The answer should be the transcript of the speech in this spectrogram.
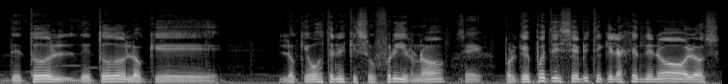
de todo de todo lo que lo que vos tenés que sufrir, ¿no? Sí. Porque después te dice, viste que la gente no, los,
